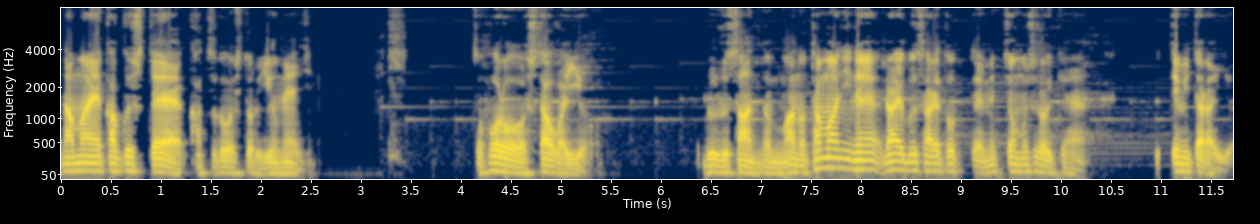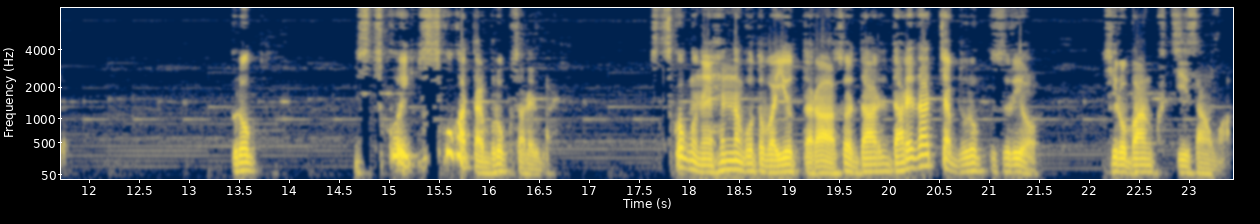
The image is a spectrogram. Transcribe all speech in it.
名前隠して活動しとる有名人。そう、フォローした方がいいよ。ルールさん。あの、たまにね、ライブされとってめっちゃ面白いけん。行ってみたらいいよ。ブロック、しつこい、しつこかったらブロックされるから。しつこくね、変な言葉言ったら、それ誰、誰だっちゃブロックするよ。ヒロバンクチーさんは。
